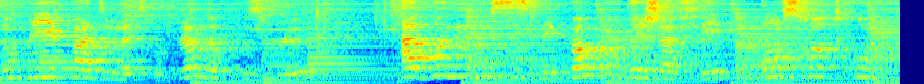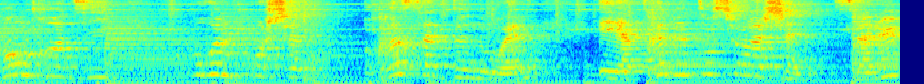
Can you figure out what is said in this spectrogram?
N'oubliez pas de mettre plein de pouces bleus. Abonnez-vous si ce n'est pas encore déjà fait. On se retrouve vendredi pour une prochaine recette de Noël et à très bientôt sur la chaîne. Salut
